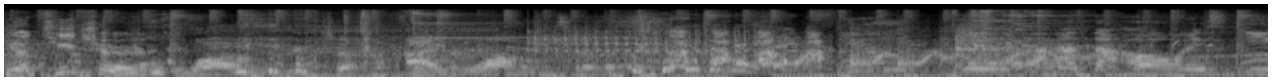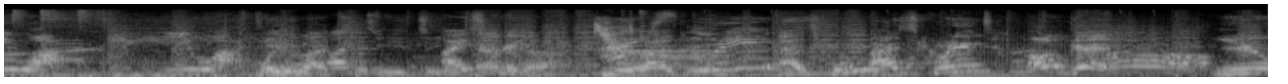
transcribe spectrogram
your teachers want. I want。In Canada always eat what? Eat what? What do you like to eat in Ice Canada? cream. Do you like eat ice cream? Ice cream? Okay. Oh. You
